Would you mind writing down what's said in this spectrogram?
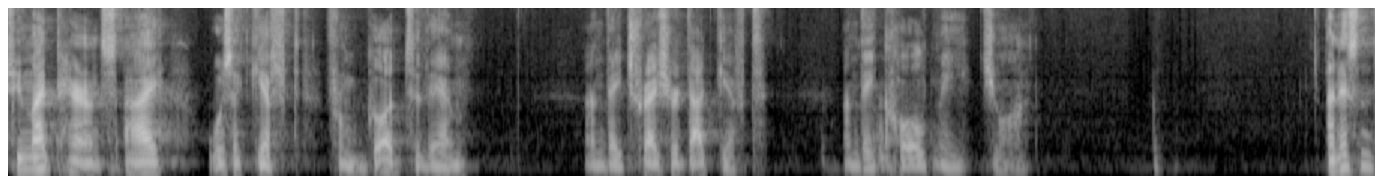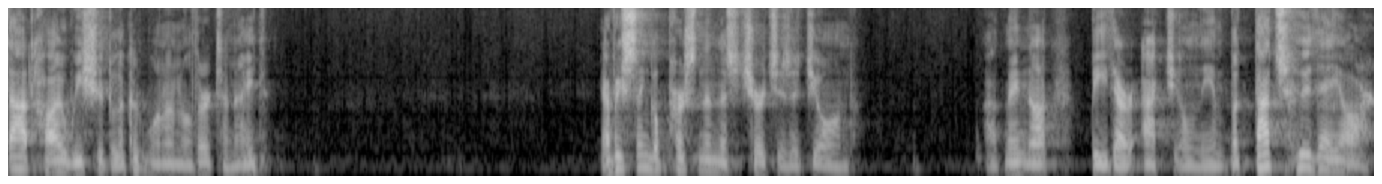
To my parents, I was a gift from God to them, and they treasured that gift, and they called me John. And isn't that how we should look at one another tonight? Every single person in this church is a John. That may not be their actual name, but that's who they are.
